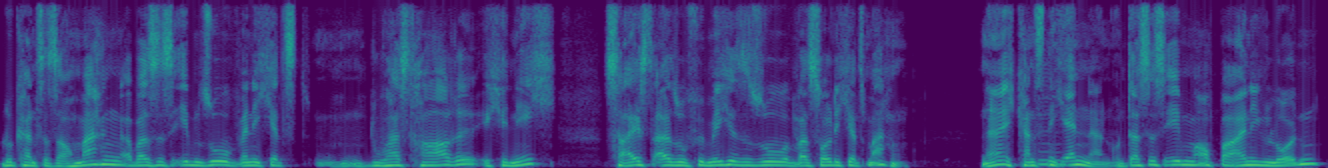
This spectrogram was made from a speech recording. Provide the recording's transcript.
du kannst das auch machen, aber es ist eben so, wenn ich jetzt, du hast Haare, ich nicht. Das heißt also, für mich ist es so, was soll ich jetzt machen? Ne, ich kann es nicht Mhm. ändern. Und das ist eben auch bei einigen Leuten.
